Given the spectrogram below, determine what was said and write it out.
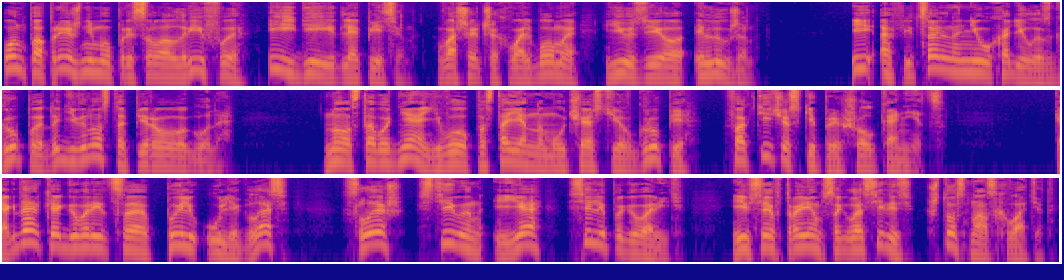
Он по-прежнему присылал рифы и идеи для песен, вошедших в альбомы Use Your Illusion, и официально не уходил из группы до 91 -го года. Но с того дня его постоянному участию в группе фактически пришел конец. Когда, как говорится, пыль улеглась, Слэш, Стивен и я сели поговорить, и все втроем согласились, что с нас хватит.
